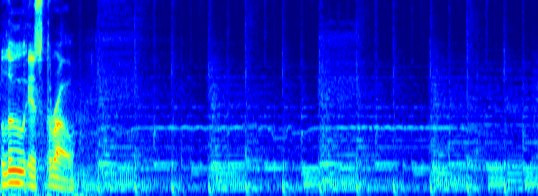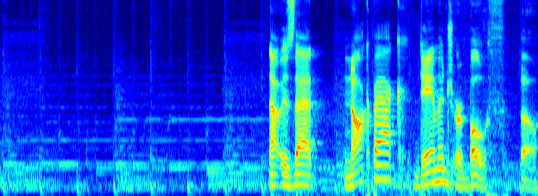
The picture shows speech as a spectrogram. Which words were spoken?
Blue is throw. Now, is that knockback, damage, or both, though?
